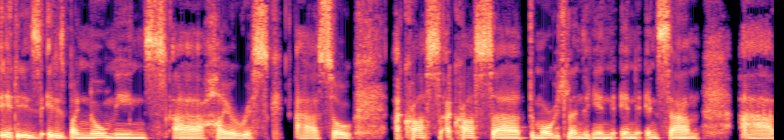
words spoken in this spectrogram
it is it is by no means uh, higher risk. Uh, so across across uh, the mortgage lending in in, in SAM, uh,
